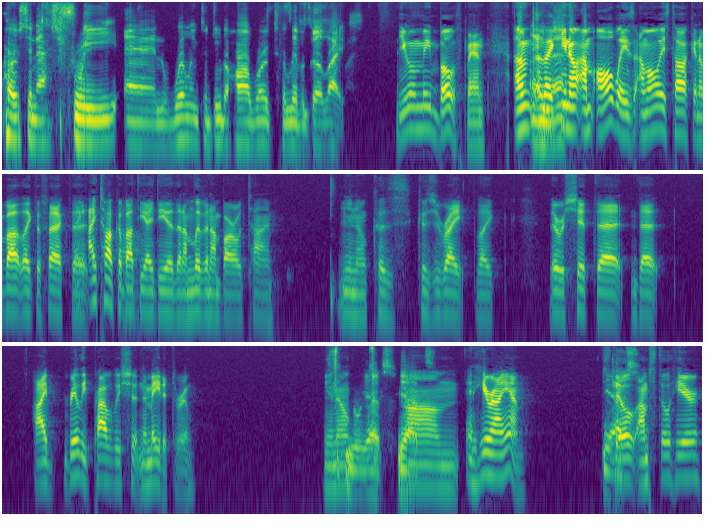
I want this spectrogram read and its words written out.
person that's free and willing to do the hard work to live a good life. You and me both, man. I'm Amen. like, you know, I'm always, I'm always talking about like the fact that I, I talk about uh, the idea that I'm living on borrowed time. You know, because cause you're right. Like, there was shit that that I really probably shouldn't have made it through. You know. Yes. Yes. Um, and here I am. Still, yes. I'm still here.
